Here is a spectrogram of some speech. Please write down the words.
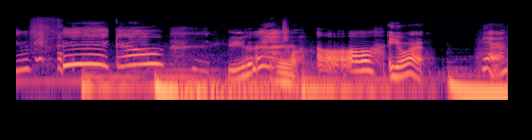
Oh. Are you alright? Yeah.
